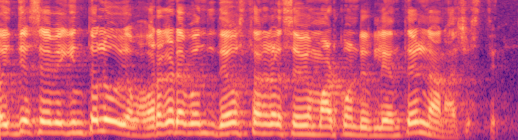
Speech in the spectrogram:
ವೈದ್ಯ ಸೇವೆಗಿಂತಲೂ ಹೊರಗಡೆ ಬಂದು ದೇವಸ್ಥಾನಗಳ ಸೇವೆ ಮಾಡ್ಕೊಂಡಿರಲಿ ಅಂತೇಳಿ ನಾನು ಆಶಿಸ್ತೀನಿ.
